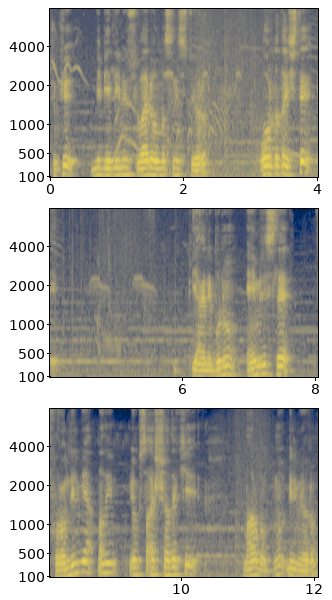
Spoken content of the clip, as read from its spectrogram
Çünkü bir birliğimin süvari olmasını istiyorum. Orada da işte yani bunu Emris'le Forondil mi yapmalıyım yoksa aşağıdaki Mardok mu bilmiyorum.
